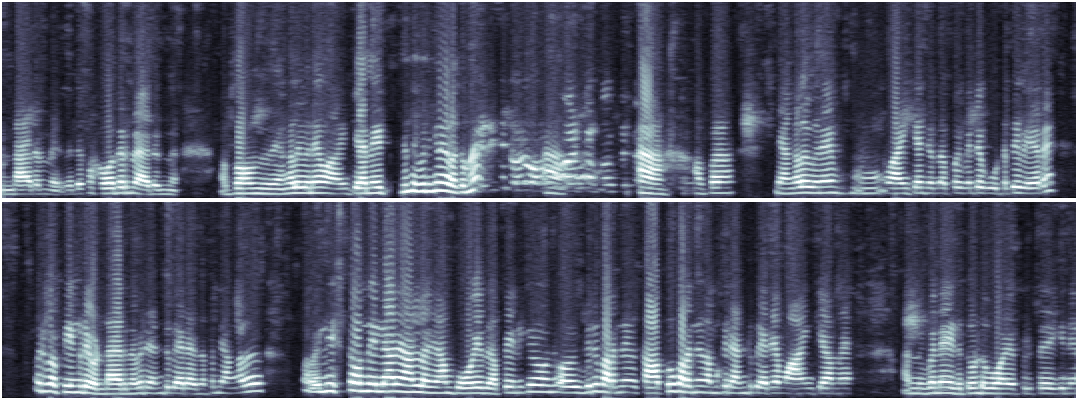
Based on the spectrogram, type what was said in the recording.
ഉണ്ടായിരുന്നു. ഇവന്റെ സഹോദരനായിരുന്നു. അപ്പം ഞങ്ങൾ ഇവനെ വാങ്ങിക്കാനായിട്ട് ഇവനിങ്ങനെ കിടക്കുന്ന? ആ ആ അപ്പൊ ഞങ്ങൾ ഇവനെ വാങ്ങിക്കാൻ ചെന്നപ്പോ ഇവന്റെ കൂട്ടത്തിൽ വേറെ ഒരു പപ്പിയും കൂടെ ഉണ്ടായിരുന്നു. അവർ രണ്ടുപേരായിരുന്നു. അപ്പൊ ഞങ്ങൾ വലിയ ഇഷ്ടമൊന്നും ഇല്ലാതെയാണല്ലോ ഞാൻ പോയത്. അപ്പൊ എനിക്ക് ഇവർ പറഞ്ഞ് കാത്തു പറഞ്ഞ് നമുക്ക് രണ്ടുപേരെ വാങ്ങിക്കാമേ. അന്ന് ഇവനെ എടുത്തോണ്ട് പോയപ്പോഴത്തേക്കിന്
